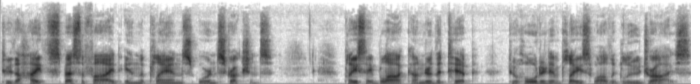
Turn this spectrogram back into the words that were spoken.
to the height specified in the plans or instructions. Place a block under the tip to hold it in place while the glue dries.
